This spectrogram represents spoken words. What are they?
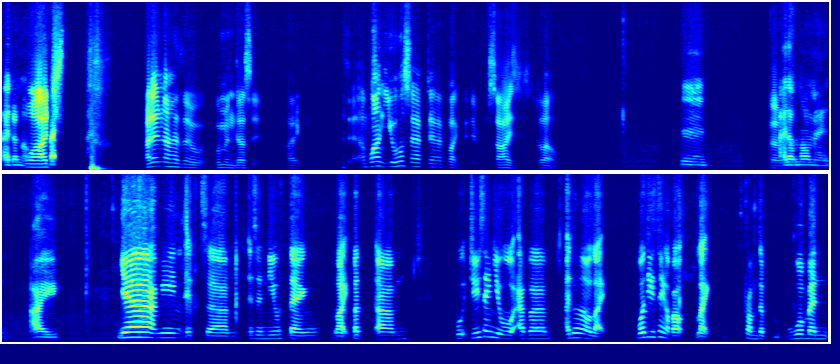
I don't know? Well, I Like, just, I don't know how the woman does it. Like, one, you also have to have like the different sizes as well. So, I don't know, man. I yeah, I mean it's um it's a new thing. Like, but um, do you think you will ever? I don't know. Like, what do you think about like from the woman's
